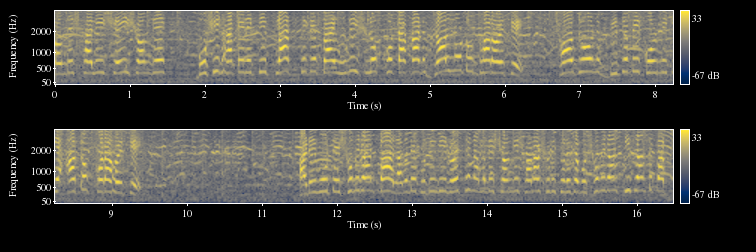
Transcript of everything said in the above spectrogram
সন্দেশখালী। সেই সঙ্গে বসিরহাটের একটি ফ্ল্যাট থেকে প্রায় উনিশ লক্ষ টাকার জাল নোট উদ্ধার হয়েছে। ছজন বিজেপি কর্মীকে আটক করা হয়েছে। আর এই মুহূর্তে সমীরণ পাল আমাদের প্রতিনিধি রয়েছেন আমাদের সঙ্গে। সরাসরি চলে যাব। সমীরণ, কি জানতে পারছ?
